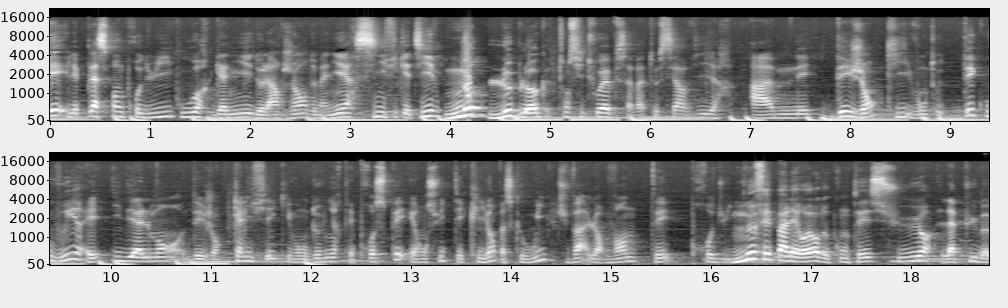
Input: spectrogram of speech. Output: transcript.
et les placements de produits pour gagner de l'argent de manière significative. Non, le blog, ton site web, ça va te servir à amener des gens qui vont te découvrir et idéalement des gens qualifiés qui vont devenir tes prospects et ensuite tes clients parce que oui, tu vas leur vendre tes produits. Ne fais pas l'erreur de compter sur la pub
